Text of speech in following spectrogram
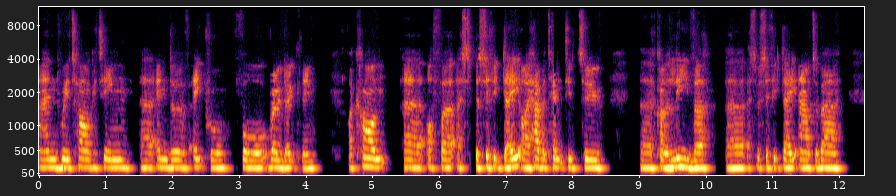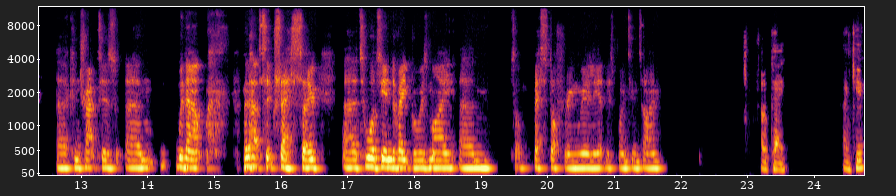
and we're targeting uh, end of April for road opening. I can't uh, offer a specific date. I have attempted to uh, kind of lever uh, a specific date out of our uh, contractors um, without without success. So uh, towards the end of April is my um, sort of best offering really at this point in time. Okay, thank you.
